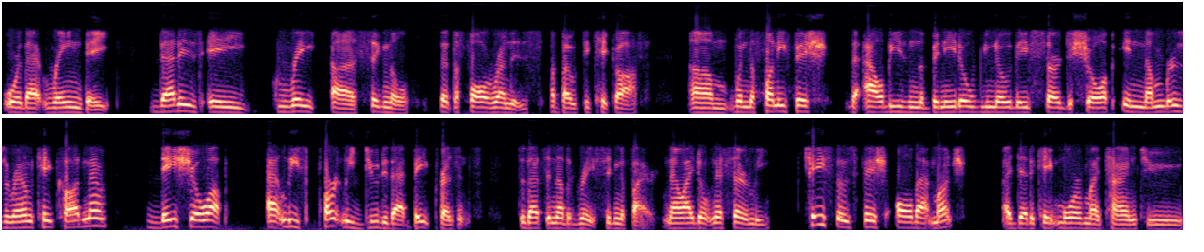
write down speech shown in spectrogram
or that rain bait, that is a great uh, signal that the fall run is about to kick off. Um, when the funny fish, the albies and the bonito, we know they've started to show up in numbers around Cape Cod now. They show up at least partly due to that bait presence. So that's another great signifier. Now, I don't necessarily chase those fish all that much. I dedicate more of my time to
